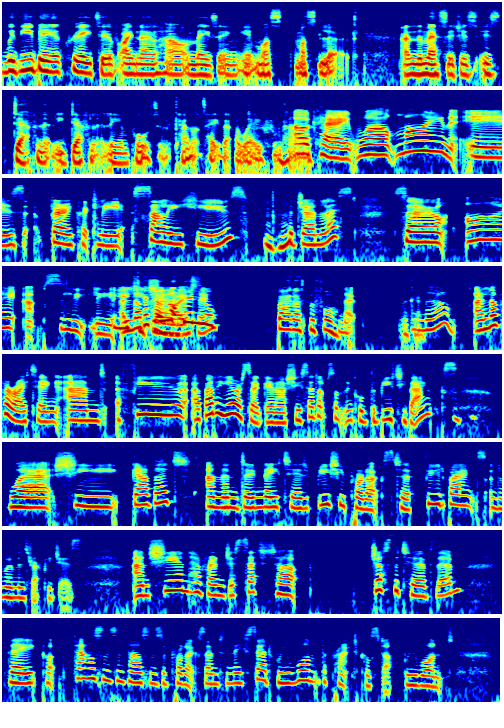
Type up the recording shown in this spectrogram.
with you being a creative, I know how amazing it must must look, and the message is is definitely definitely important. Cannot take that away from her. Okay, well, mine is very quickly Sally Hughes, Mm-hmm. the journalist. So I absolutely, I love Has her she not writing. been your badass before? No. Okay. No, I love her writing. And a few, about a year or so ago now, she set up something called the Beauty Banks, where she gathered and then donated beauty products to food banks and women's refuges. And she and her friend just set it up, just the two of them. They got thousands and thousands of products sent, and they said, We want the practical stuff. We want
